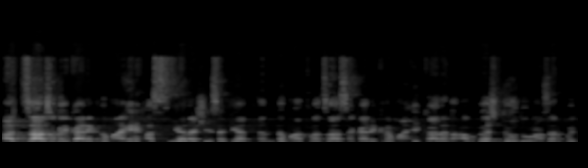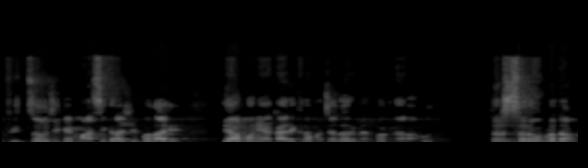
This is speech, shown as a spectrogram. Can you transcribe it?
आजचा हा जो काही कार्यक्रम आहे हा सिंह राशीसाठी अत्यंत महत्त्वाचा असा कार्यक्रम आहे. कारण ऑगस्ट दोन हजार पंचवीस च जे काही मासिक राशीफल आहे ते आपण या कार्यक्रमाच्या दरम्यान बघणार आहोत. तर सर्वप्रथम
